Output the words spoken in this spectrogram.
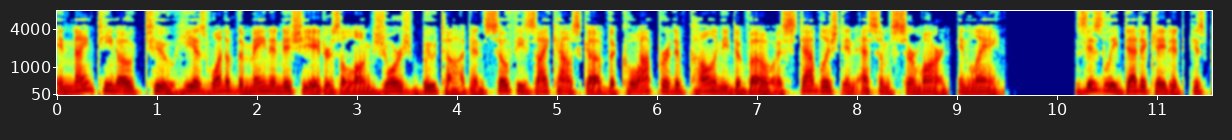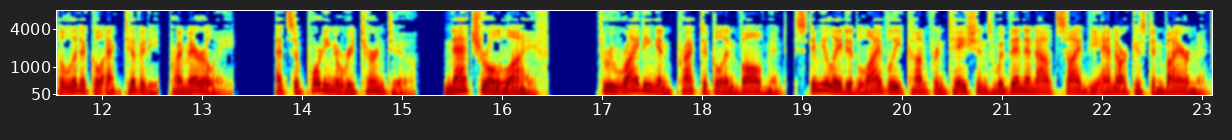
In 1902 he is one of the main initiators along Georges Butaud and Sophie Zykowska of the cooperative colony de Vaux established in Essômes-sur-Marne, in Lane. Zisly dedicated his political activity, primarily, at supporting a return to natural life through writing and practical involvement, stimulated lively confrontations within and outside the anarchist environment.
